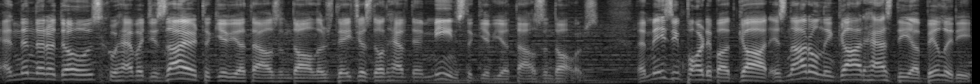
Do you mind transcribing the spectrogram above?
And then there are those who have a desire to give you a thousand dollars, they just don't have the means to give you a thousand dollars. The amazing part about God is not only God has the ability,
